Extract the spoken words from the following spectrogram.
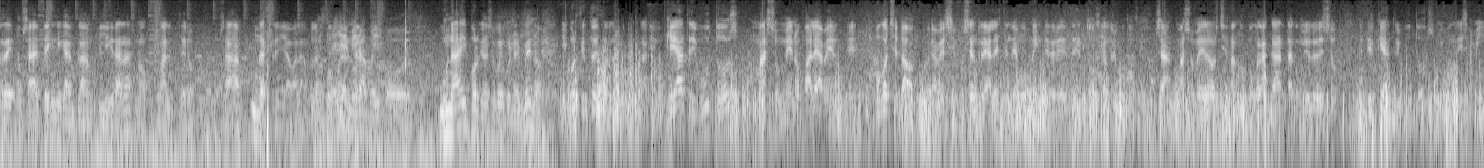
re- o sea, técnica en plan filigranas, no, mal, cero. O sea, una estrella, ¿vale? Porque no puedo poner mira, cero. por... Una y porque no se puede poner menos. Y por cierto, decir lo contrario. ¿Qué atributos, más o menos, vale? A ver, eh, un poco chetados, porque a ver, si fuesen reales tendríamos 20 de, de todos los atributos. O sea, más o menos chetando un poco la carta, como yo lo he hecho. Decir qué atributos me pondréis a mí,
